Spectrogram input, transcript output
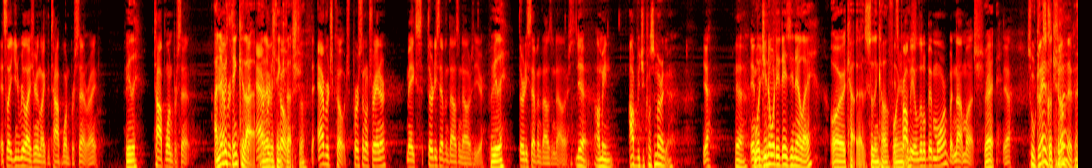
it's like you realize you're in like the top 1%, right? really? Top 1%. I never Average- think of that. the I never average think of that coach- stuff. The average coach, personal trainer, makes $37,000 a year. Really? $37,000. yeah, I mean, average across America. Yeah. Yeah. In Well, the do you know what it is in LA or Ca- uh, Southern California? It's probably a little bit more, but not much. Right. Yeah. So Glenn's good to killing know. it. He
